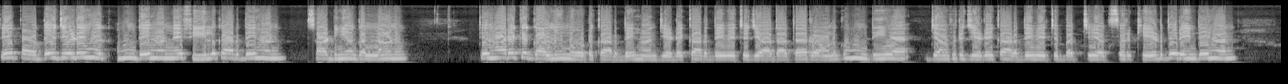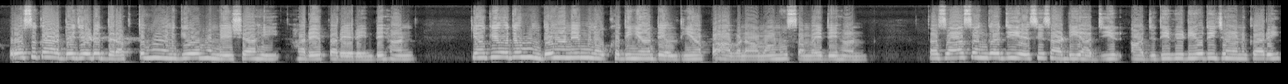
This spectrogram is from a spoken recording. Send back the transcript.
ਤੇ ਪੌਦੇ ਜਿਹੜੇ ਹੁੰਦੇ ਹਨ, ਇਹ ਫੀਲ ਕਰਦੇ ਹਨ ਸਾਡੀਆਂ ਗੱਲਾਂ ਨੂੰ ਤੇ ਹਰ ਇੱਕ ਗੱਲ ਨੂੰ ਨੋਟ ਕਰਦੇ ਹਨ, ਜਿਹੜੇ ਘਰ ਦੇ ਵਿੱਚ ਜ਼ਿਆਦਾਤਰ ਰੌਣਕ ਹੁੰਦੀ ਹੈ ਜਾਂ ਫਿਰ ਜਿਹੜੇ ਘਰ ਦੇ ਵਿੱਚ ਬੱਚੇ ਅਕਸਰ ਖੇਡਦੇ ਰਹਿੰਦੇ ਹਨ ਉਸ ਘਰ ਦੇ ਜਿਹੜੇ ਦਰਖਤ ਹੋਣਗੇ ਉਹ ਹਮੇਸ਼ਾ ਹੀ ਹਰੇ ਭਰੇ ਰਹਿੰਦੇ ਹਨ, ਕਿਉਂਕਿ ਉਹ ਜੋ ਹੁੰਦੇ ਹਨ, ਇਹ ਮਨੁੱਖ ਦੀਆਂ ਦਿਲ ਦੀਆਂ ਭਾਵਨਾਵਾਂ ਨੂੰ ਸਮਝਦੇ ਹਨ। ਤਾਂ ਸਾਧ ਸੰਗਤ ਜੀ, ਇਹ ਸੀ ਸਾਡੀ ਅੱਜ ਹੀ- ਅੱਜ ਦੀ ਵੀਡੀਓ ਦੀ ਜਾਣਕਾਰੀ।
